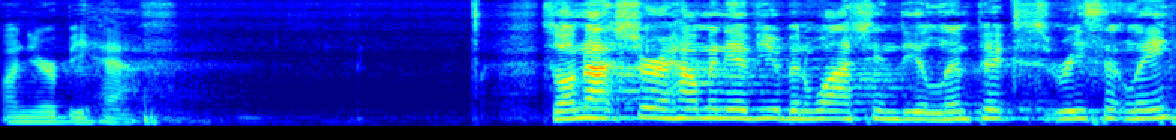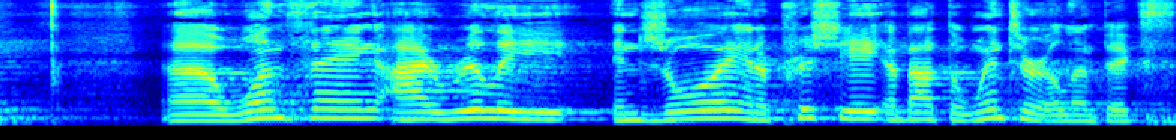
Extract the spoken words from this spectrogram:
on your behalf. So, I'm not sure how many of you have been watching the Olympics recently. Uh, one thing I really enjoy and appreciate about the Winter Olympics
